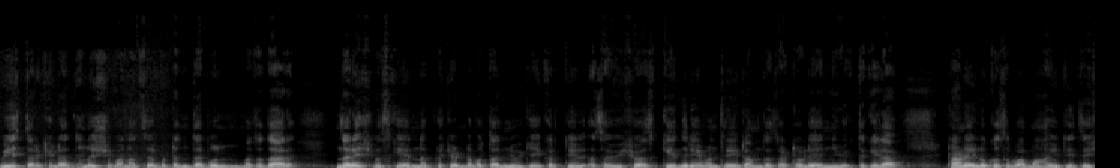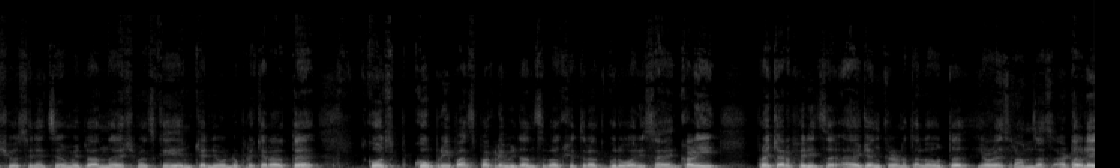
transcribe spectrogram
वीस तारखेला धनुष्यबाणाचं बटन दाबून मतदार नरेश मस्के यांना प्रचंड मतांनी विजय करतील असा विश्वास केंद्रीय मंत्री रामदास आठवले यांनी व्यक्त केला. ठाणे लोकसभा महायुतीचे शिवसेनेचे उमेदवार नरेश मस्के यांच्या निवडणूक प्रचारार्थ कोच कोपरी पाचपाकडे विधानसभा क्षेत्रात गुरुवारी सायंकाळी प्रचार फेरीचं आयोजन करण्यात आलं होतं. यावेळेस रामदास आठवले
